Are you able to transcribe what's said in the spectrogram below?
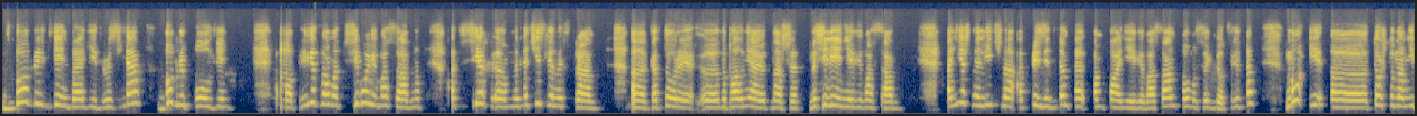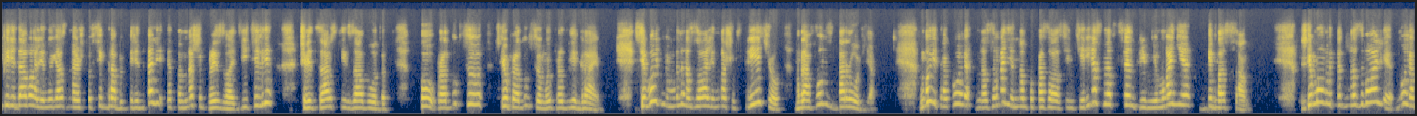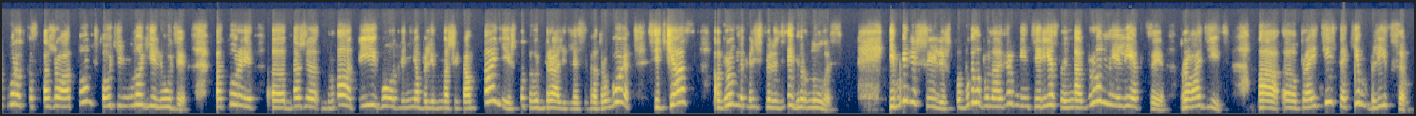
Добрый день, дорогие друзья, добрый полдень. А, привет вам от всего Вивасана, от всех э, многочисленных стран, э, которые э, наполняют наше население Вивасан. Конечно, лично от президента компании «Вивасан» Томаса Гетфрида. Ну и э, то, что нам не передавали, но я знаю, что всегда бы передали, это наши производители швейцарских заводов. Ту продукцию, чью продукцию мы продвигаем. Сегодня мы назвали нашу встречу «Марафон здоровья». Ну и такое название нам показалось интересно в центре внимания «Вивасан». Почему мы так назвали? Ну, я коротко скажу о том, что очень многие люди, которые э, даже 2-3 года не были в нашей компании, что-то выбирали для себя другое, сейчас огромное количество людей вернулось. И мы решили, что было бы, наверное, интересно не огромные лекции проводить, а э, пройтись таким блицем.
